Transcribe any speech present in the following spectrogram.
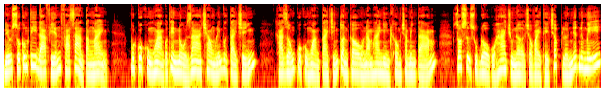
Nếu số công ty đá phiến phá sản tăng mạnh, một cuộc khủng hoảng có thể nổ ra trong lĩnh vực tài chính, khá giống cuộc khủng hoảng tài chính toàn cầu năm 2008 do sự sụp đổ của hai chủ nợ cho vay thế chấp lớn nhất nước Mỹ.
